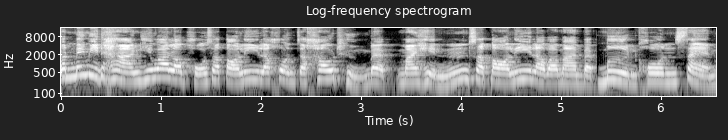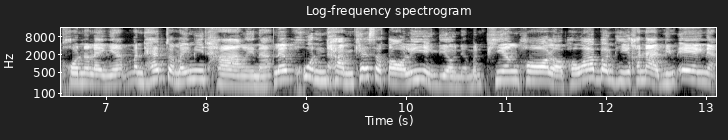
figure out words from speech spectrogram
มันไม่มีทางที่ว่าเราโพสสตอรี่แล้วคนจะเข้าถึงแบบมาเห็นสตอรี่เราประมาณแบบหมื่นคนแสนคนอะไรเงี้ย มันแทบจะไม่มีทางเลยนะ แล้วคุณทำแค่สตอรี่อย่างเดียวเนี่ยมันเพียงพอหรอ เพราะว่าบางทีขนาดมิมเองเนี่ย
